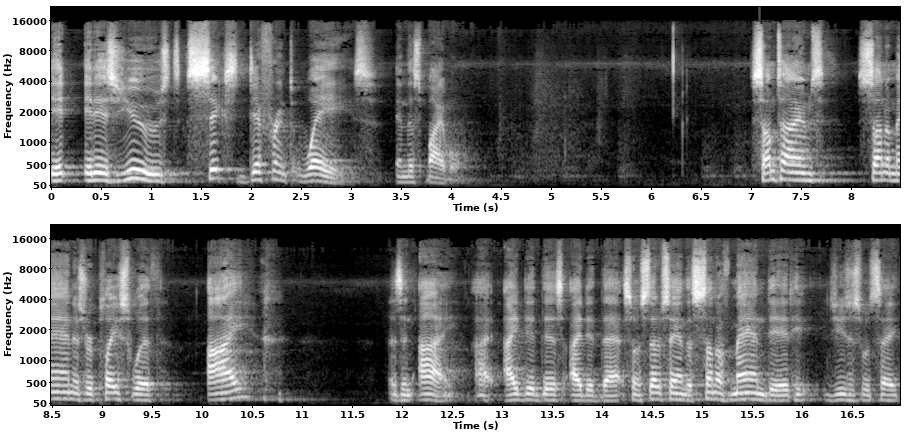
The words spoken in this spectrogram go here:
It, it is used six different ways in this Bible. Sometimes Son of Man is replaced with I, as in I. I. I did this, I did that. So instead of saying the Son of Man did, he, Jesus would say,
